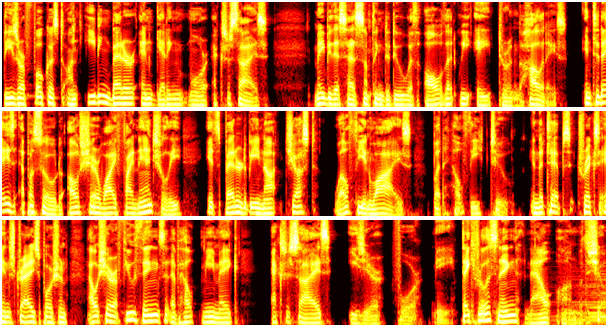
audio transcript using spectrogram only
these are focused on eating better and getting more exercise. Maybe this has something to do with all that we ate during the holidays. In today's episode, I'll share why financially it's better to be not just wealthy and wise, but healthy too. In the tips, tricks, and strategies portion, I will share a few things that have helped me make exercise easier for me. Thank you for listening. Now on with the show.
